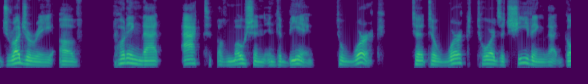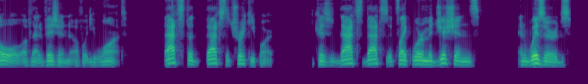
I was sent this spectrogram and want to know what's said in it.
drudgery of putting that act of motion into being to work to to work towards achieving that goal of that vision of what you want that's the that's the tricky part because that's that's it's like we're magicians and wizards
